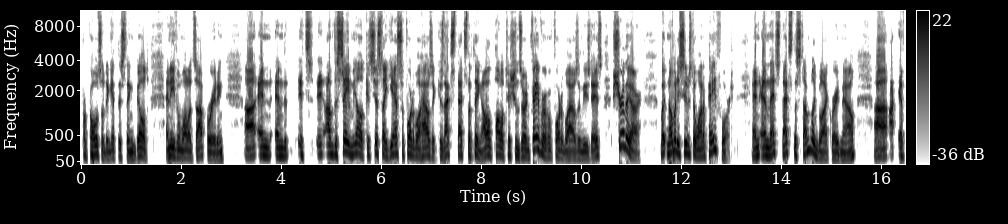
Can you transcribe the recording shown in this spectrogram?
proposal to get this thing built, and even while it's operating, uh, and and it's of the same ilk. It's just like yes, affordable housing because that's that's the thing. All politicians are in favor of affordable housing these days. Sure, they are, but nobody seems to want to pay for it and and that's that's the stumbling block right now. Uh, if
